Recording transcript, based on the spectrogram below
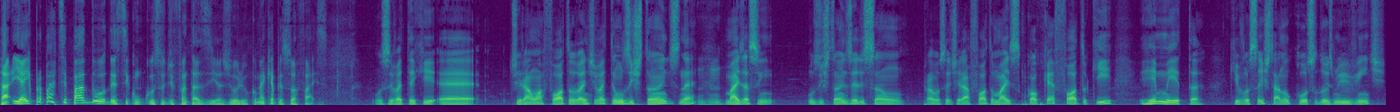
Tá, e aí para participar do, desse concurso de fantasia, Júlio, como é que a pessoa faz? Você vai ter que é, tirar uma foto, a gente vai ter uns estandes, né? Uhum. Mas assim, os estandes eles são para você tirar foto, mas qualquer foto que remeta que você está no curso 2020,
